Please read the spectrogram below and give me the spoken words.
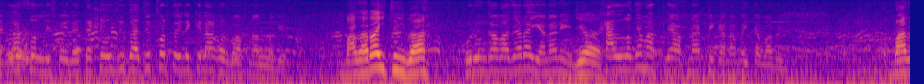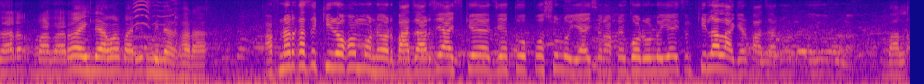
এক লাখ চল্লিশ পাইলে তা কেউ যোগাযোগ করতে হইলে কিলা করব আপনার লগে? বাজারও আইতুই বা গুরুঙ্গা বাজার আইয়া না নি? খাল লগে মাতলে আপনার ঠিকানা পাইতে পারো? বাজার বাজারও আইলে আমার বাড়ির মিনার ভাড়া আপনার কাছে কি রকম মনে হয়? বাজার যে আজকে যেহেতু পশু লইয়া আইছেন আপনি গরু লইয়া আইছেন কিলা লাগে এইগুলা ভালো-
